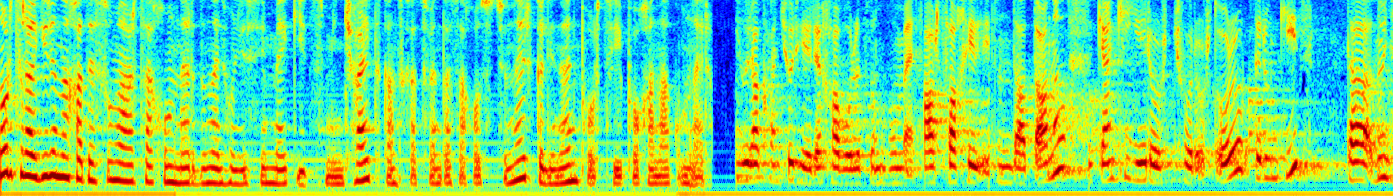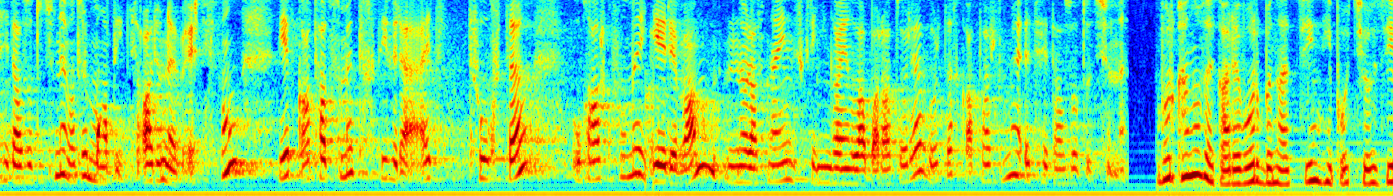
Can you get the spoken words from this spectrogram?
Նոր ծրագիրը նախատեսվում է Արցախում ներդնել հուլիսի 1-ից մինչ այդ կանցկացվեն դասախոսություններ, կլինեն փորձի փոխանակումներ յուրաքանչյուր երեխա, որը ծնվում է Արցախի ծնդատանը, կյանքի 3-րդ, 4-րդ օրը գրունկից դա նույն հետազոտությունն է, ոնց որ մատից արյուն է վերցվում եւ կաթացում է թղթի վրա։ Այդ թուղթը ուղարկվում է Երևան նորածնային սկրինինգային լաբորատորիա, որտեղ կատարվում է այդ հետազոտությունը։ Որքանով է կարևոր բնածին հիպոթիոզի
